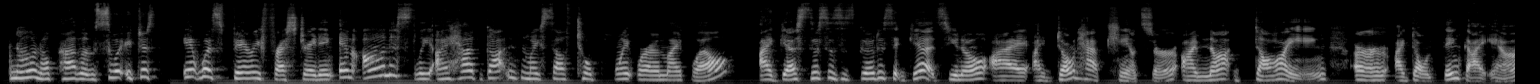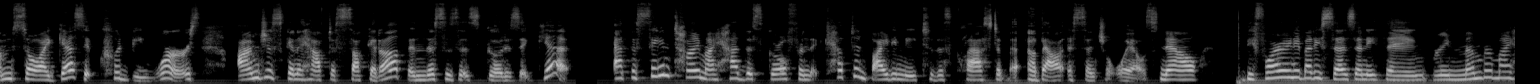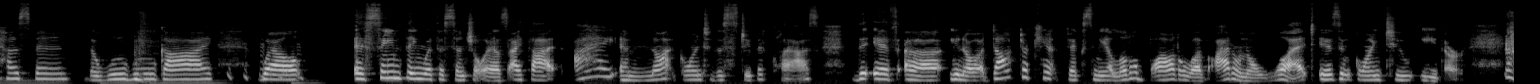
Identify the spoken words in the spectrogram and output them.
No no problem. So it just it was very frustrating. And honestly i had gotten myself to a point where i'm like well I guess this is as good as it gets. You know, I, I don't have cancer. I'm not dying, or I don't think I am. So I guess it could be worse. I'm just going to have to suck it up, and this is as good as it gets. At the same time, I had this girlfriend that kept inviting me to this class to, about essential oils. Now, before anybody says anything, remember my husband, the woo woo guy? well, same thing with essential oils. I thought I am not going to this stupid class. If uh, you know a doctor can't fix me, a little bottle of I don't know what isn't going to either.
